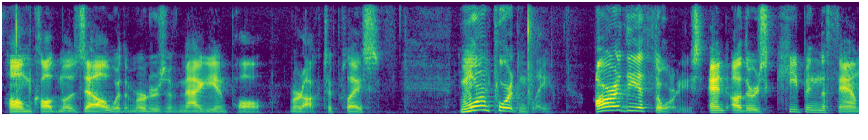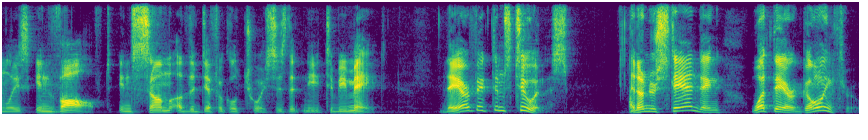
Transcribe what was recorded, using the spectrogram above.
home called Moselle, where the murders of Maggie and Paul Murdaugh took place. More importantly, are the authorities and others keeping the families involved in some of the difficult choices that need to be made? They are victims too in this. And understanding what they are going through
